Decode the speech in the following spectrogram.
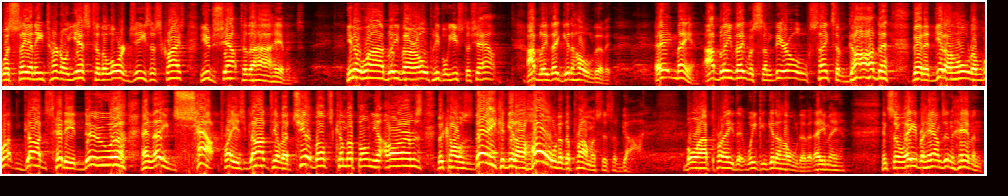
was say an eternal yes to the Lord Jesus Christ, you'd shout to the high heavens. You know why I believe our old people used to shout? I believe they'd get a hold of it. Amen. I believe they was some dear old saints of God that'd get a hold of what God said He'd do, uh, and they'd shout, praise God, till the chill bumps come up on your arms because they could get a hold of the promises of God. Boy, I pray that we can get a hold of it. Amen. And so Abraham's in heaven,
